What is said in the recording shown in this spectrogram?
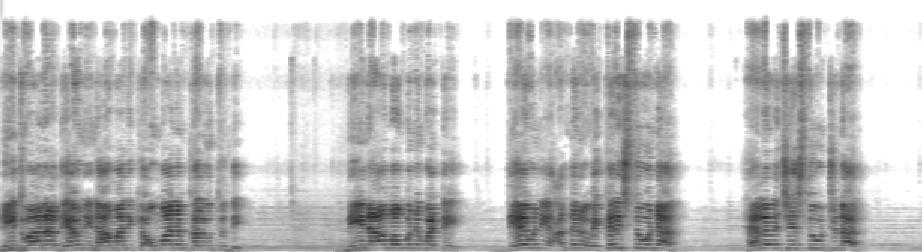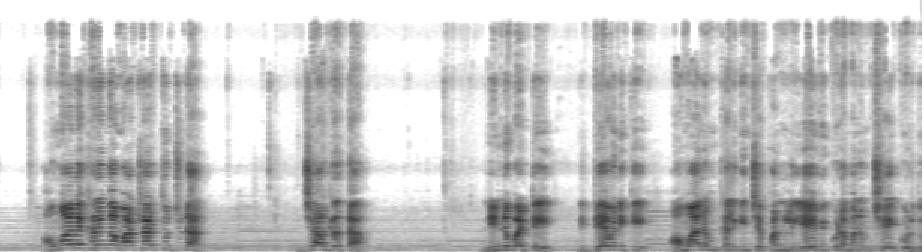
నీ ద్వారా దేవుని నామానికి అవమానం కలుగుతుంది. నీ నామమును బట్టి దేవుని అందరూ వెక్కరిస్తూ ఉన్నారు. హేళన చేస్తూ ఉంటున్నారు. అవమానకరంగా మాట్లాడుతుంటున్నారు. జాగ్రత్త. నిన్ను బట్టి నీ దేవునికి అవమానం కలిగించే పనులు ఏవి కూడా మనం చేయకూడదు.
